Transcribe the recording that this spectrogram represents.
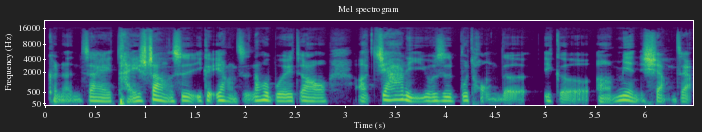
可能在台上是一个样子，那会不会到啊家里又是不同的一个呃面相？这样，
